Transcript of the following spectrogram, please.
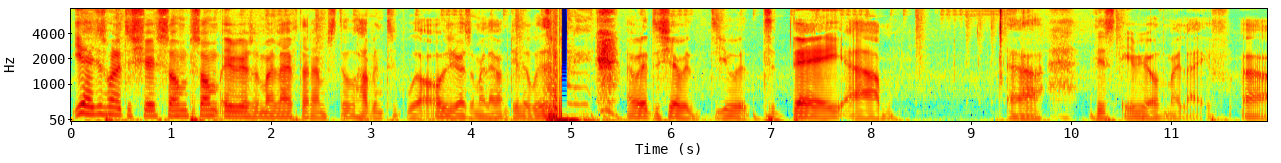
yeah, I just wanted to share some some areas of my life that I'm still having to. Well, all areas of my life I'm dealing with. I wanted to share with you today. Um, uh, this area of my life. Uh,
